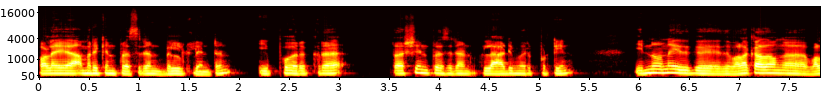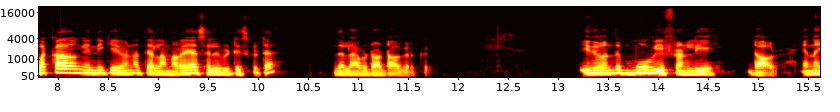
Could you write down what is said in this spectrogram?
பழைய அமெரிக்கன் பிரசிடென்ட் பில் கிளின்டன் இப்போ இருக்கிற ரஷ்யன் பிரசிடென்ட் விளாடிமிர் புட்டின். இன்னொன்று இதுக்கு இது வளர்க்காதவங்க வளர்க்காதவங்க எண்ணிக்கை வேணால் தெரியலாம் நிறையா செலிப்ரிட்டிஸ் கிட்ட இந்த லேபடா டாக் இருக்குது இது வந்து மூவி ஃப்ரெண்ட்லி டாக் ஏன்னா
